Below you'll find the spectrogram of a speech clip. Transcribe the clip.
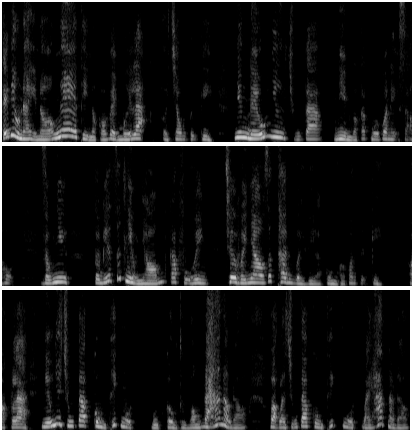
Cái điều này nó nghe thì nó có vẻ mới lạ ở trong tự kỷ. Nhưng nếu như chúng ta nhìn vào các mối quan hệ xã hội giống như tôi biết rất nhiều nhóm các phụ huynh chơi với nhau rất thân bởi vì là cùng có con tự kỷ. Hoặc là nếu như chúng ta cùng thích một một cầu thủ bóng đá nào đó hoặc là chúng ta cùng thích một bài hát nào đó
